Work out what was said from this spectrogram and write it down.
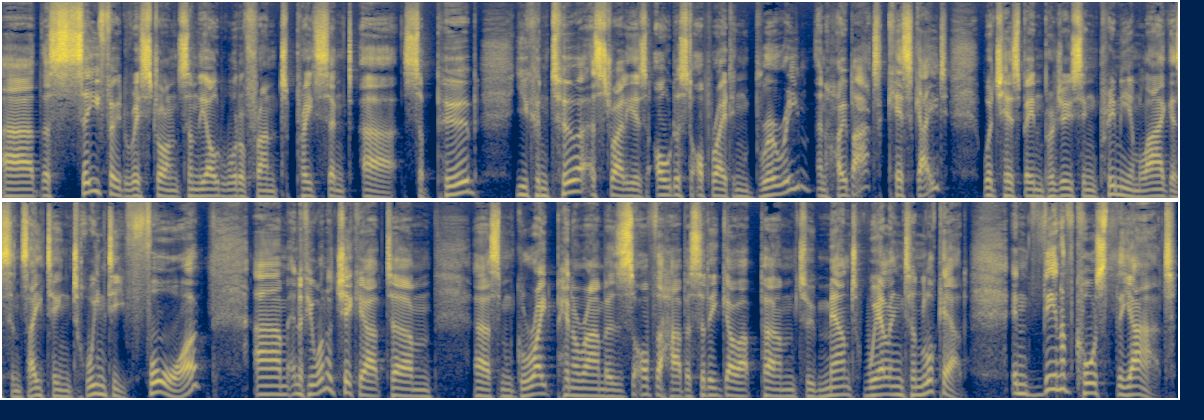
Uh, the seafood restaurants in the Old Waterfront precinct are superb. You can tour Australia's oldest operating brewery in Hobart, Cascade, which has been producing premium lager since 1824. Um, and if you want to check out um, uh, some great panoramas of the harbour city, go up um, to Mount Wellington Lookout. And then, of course, the art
